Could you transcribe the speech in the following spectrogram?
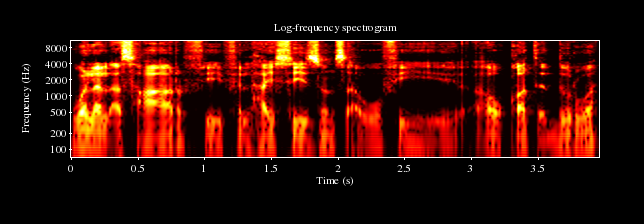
ولا الأسعار في في ال high seasons أو في أوقات الذروة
